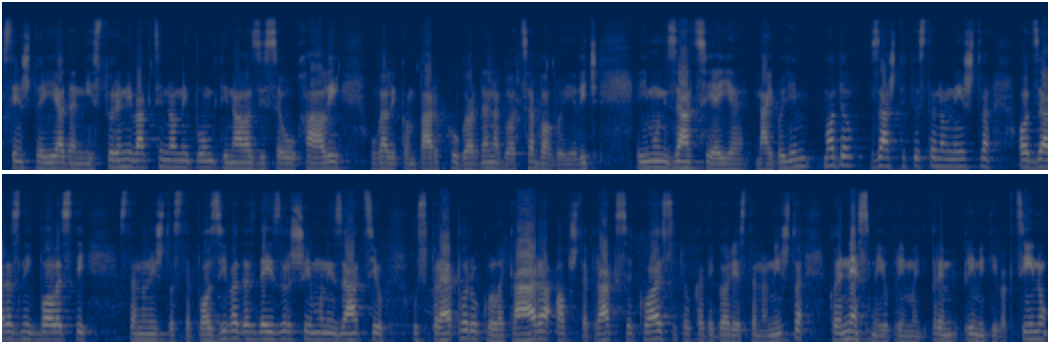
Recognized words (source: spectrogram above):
s tim što je jedan istureni vakcinalni punkt i nalazi se u hali u Velikom parku Gordana Goca Bogojević. Imunizacija je najbolji model zaštite stanovništva od zaraznih bolesti. Stanovništvo se poziva da da izvrši imunizaciju uz preporuku lekara opšte prakse koje su to kategorije stanovništva koje ne smeju primiti vakcinu,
